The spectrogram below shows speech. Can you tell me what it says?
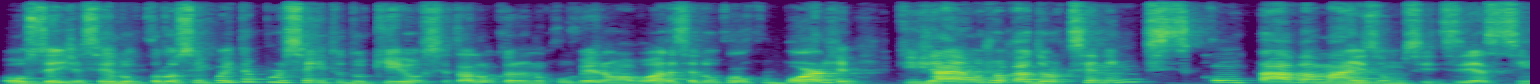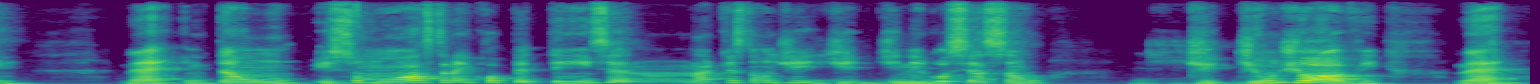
Ou seja, você lucrou 50% do que você está lucrando com o Verão agora, você lucrou com o Borja, que já é um jogador que você nem contava mais, vamos se dizer assim. Né? Então, isso mostra a incompetência na questão de, de, de negociação de, de, um jovem. Né?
